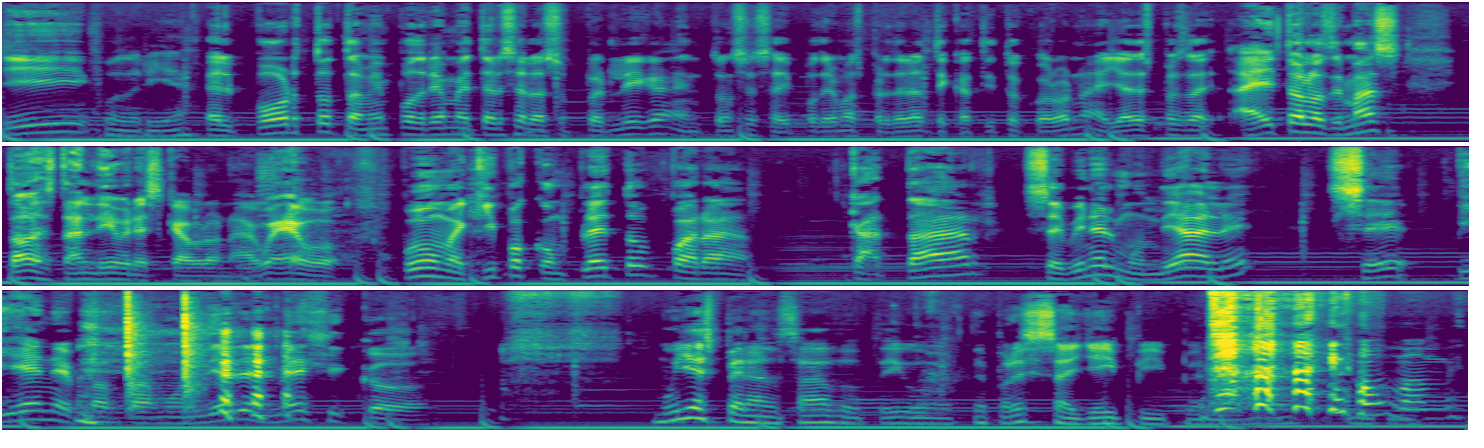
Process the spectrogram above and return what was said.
Y Podría. el Porto también podría meterse a la Superliga, entonces ahí podríamos perder a Tecatito Corona y ya después de- ahí todos los demás, todos están libres, cabrón, a huevo. Pum, equipo completo para Qatar. Se viene el Mundial, ¿eh? Se viene, papá, Mundial en México. Muy esperanzado, te digo. Te pareces a JP, pero. Ay, no mames.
